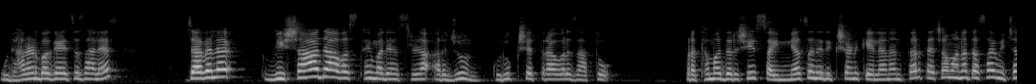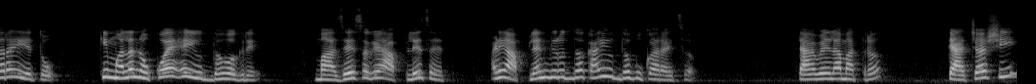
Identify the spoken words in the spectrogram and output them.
उदाहरण बघायचं झाल्यास ज्यावेळेला विषाद अवस्थेमध्ये असलेला अर्जुन कुरुक्षेत्रावर जातो प्रथमदर्शी सैन्याचं निरीक्षण केल्यानंतर त्याच्या मनात असा विचारही येतो की मला नको आहे हे युद्ध वगैरे. माझे सगळे आपलेच आहेत. आणि आपल्यांविरुद्ध काय युद्ध पुकारायचं? त्यावेळेला मात्र त्याच्याशी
